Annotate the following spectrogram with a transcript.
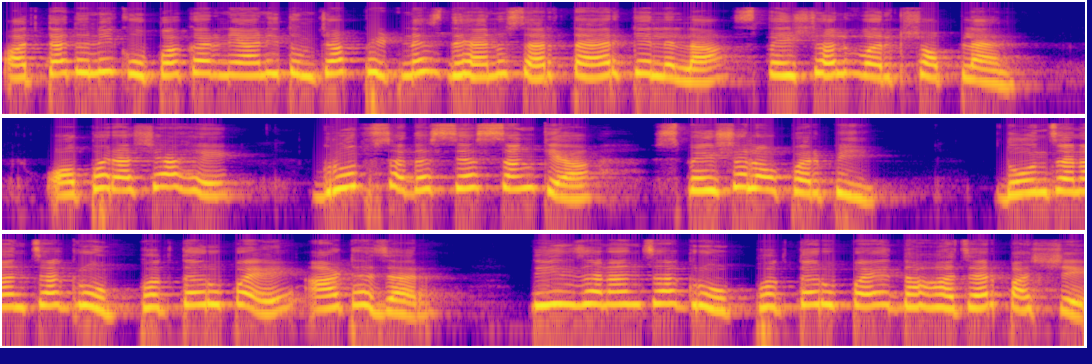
अत्याधुनिक उपकरणे आणि तुमच्या फिटनेस ध्येयानुसार तयार केलेला स्पेशल वर्कशॉप प्लॅन. ऑफर अशी आहे ग्रुप सदस्य संख्या स्पेशल ऑफर फी. दोन जणांचा ग्रुप फक्त रुपये आठ हजार. तीन जणांचा ग्रुप फक्त रुपये दहा हजार पाचशे.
